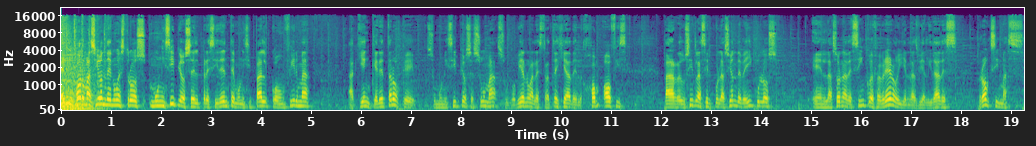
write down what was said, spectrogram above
En información de nuestros municipios, el presidente municipal confirma aquí en Querétaro que su municipio se suma, su gobierno, a la estrategia del Home Office para reducir la circulación de vehículos en la zona de 5 de febrero y en las vialidades próximas,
